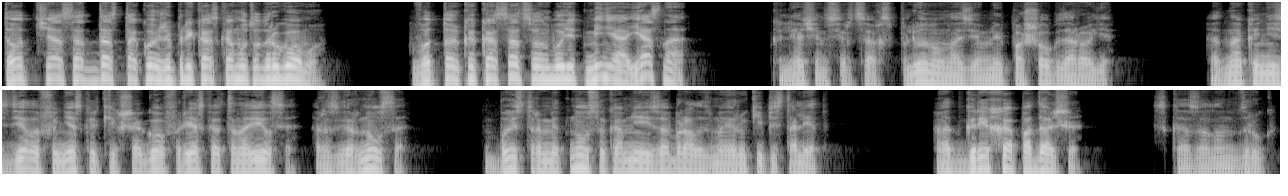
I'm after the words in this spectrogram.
тот час отдаст такой же приказ кому-то другому. Вот только касаться он будет меня, ясно?» Клячин в сердцах сплюнул на землю и пошел к дороге. Однако, не сделав и нескольких шагов, резко остановился, развернулся, быстро метнулся ко мне и забрал из моей руки пистолет. «От греха подальше», — сказал он вдруг.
